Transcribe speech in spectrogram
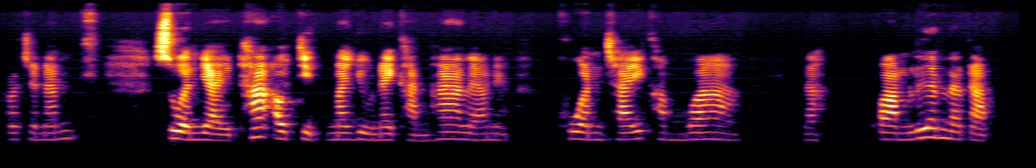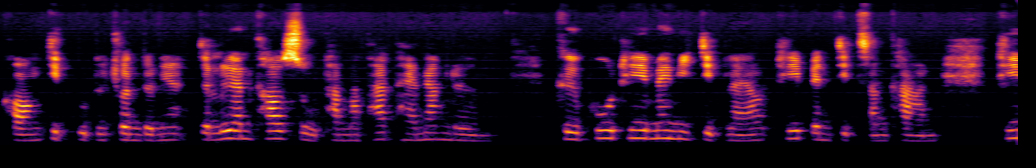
เพราะฉะนั้นส่วนใหญ่ถ้าเอาจิตมาอยู่ในขันห้าแล้วเนี่ยควรใช้คำว่านะความเลื่อนระดับของจิตปุตุชนตัวเนี้ยจะเลื่อนเข้าสู่ธรรมธาตุแท้ดั้งเดิม คือผู้ที่ไม่มีจิตแล้วที่เป็นจิตสังขารที่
